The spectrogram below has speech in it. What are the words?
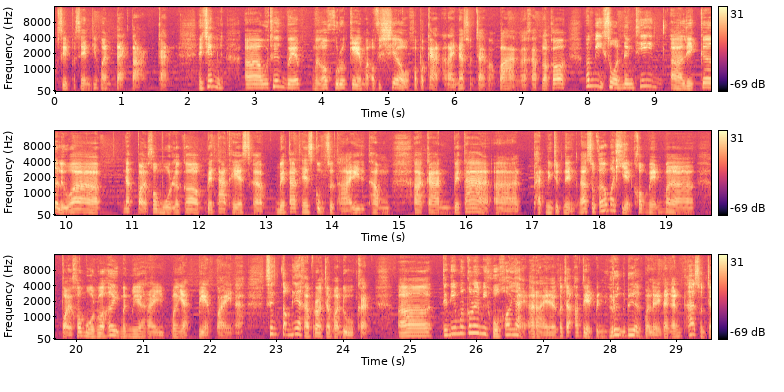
20-30%ที่มันแตกต่างกัน อย่างเช่นอ่าวูเทิงเว็บเหมือนกับคูโรเกมอออฟฟิเชียลเขาประกาศอะไรน่าสนใจมาบ้างนะครับ แล้วก็มันมีอีกส่วนหนึ่งที่อ่าลีกเกอร์หรือว่านักปล่อยข้อมูลแล้วก็เบต้าเทสครับเบต้าเทสกลุ่มสุดท้ายที่ทำอาการเบต้าอ่าแพท1.1ล่าสุดเขาก็มาเขียนคอมเมนต์มาปล่อยข้อมูลว่าเฮ้ยมันมีอะไรบางอย่างเปลี่ยนไปนะ ซึ่งตรงนี้ครับเราจะมาดูกันเอ่อทีนี้มันก็เลยมีหัวข้อใหญ่อะไรแล้วก็จะอัปเดตเป็นเรื่องๆมาเลย ดังนั้นถ้าสนใจ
